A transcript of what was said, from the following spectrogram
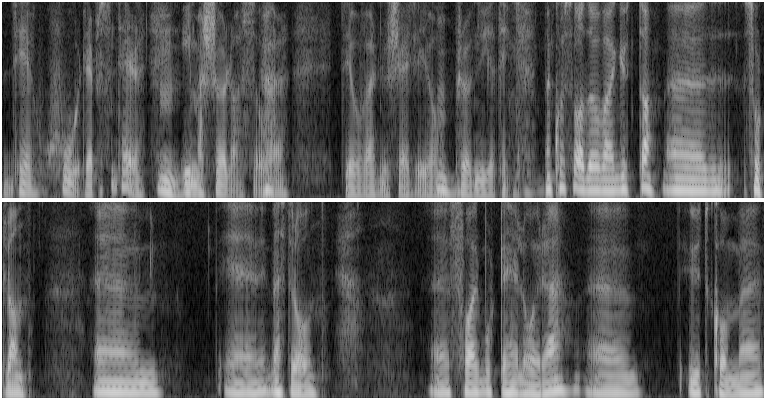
det hun representerer, mm. i meg sjøl. Altså. Det å være nysgjerrig og mm. prøve nye ting. Men hvordan var det å være gutt, da? Eh, Sortland. Eh, eh Vesterålen. Ja. Eh, far borte hele året. Eh, utkomme,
